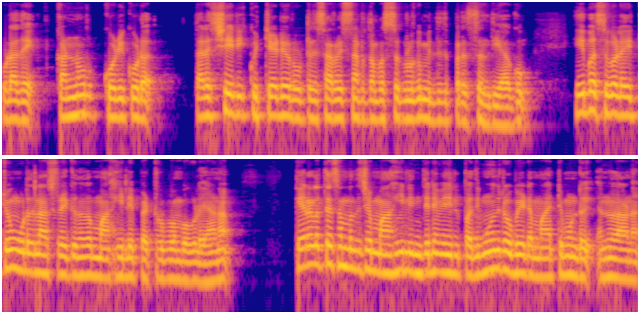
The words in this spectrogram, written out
കൂടാതെ കണ്ണൂർ കോഴിക്കോട് തലശ്ശേരി കുറ്റ്യാടി റൂട്ടിൽ സർവീസ് നടത്തുന്ന ബസ്സുകൾക്കും ഇത് പ്രതിസന്ധിയാകും. ഈ ബസ്സുകൾ ഏറ്റവും കൂടുതൽ ആശ്രയിക്കുന്നത് മാഹിയിലെ പെട്രോൾ പമ്പുകളെയാണ്. കേരളത്തെ സംബന്ധിച്ച് മാഹിയിൽ ഇന്ധനവിലയിൽ പതിമൂന്ന് രൂപയുടെ മാറ്റമുണ്ട് എന്നതാണ്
